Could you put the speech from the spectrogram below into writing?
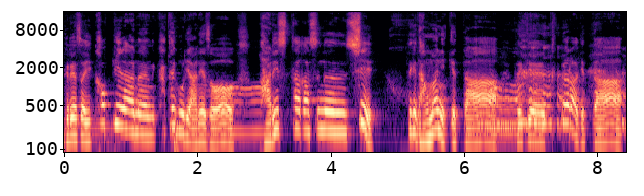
그래서 이 커피라는 카테고리 안에서 어. 바리스타가 쓰는 시 되게 낭만 있겠다. 어. 되게 특별하겠다.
